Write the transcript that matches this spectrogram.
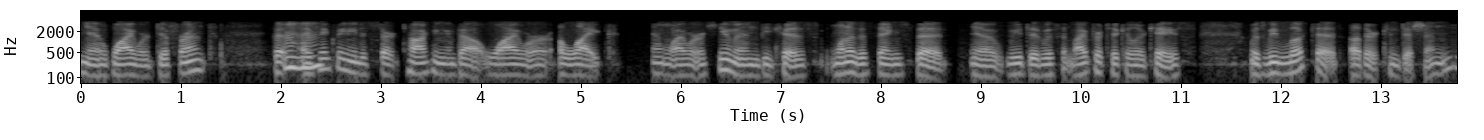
you know why we're different. But mm-hmm. i think we need to start talking about why we're alike and why we're human because one of the things that you know we did with in my particular case was we looked at other conditions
